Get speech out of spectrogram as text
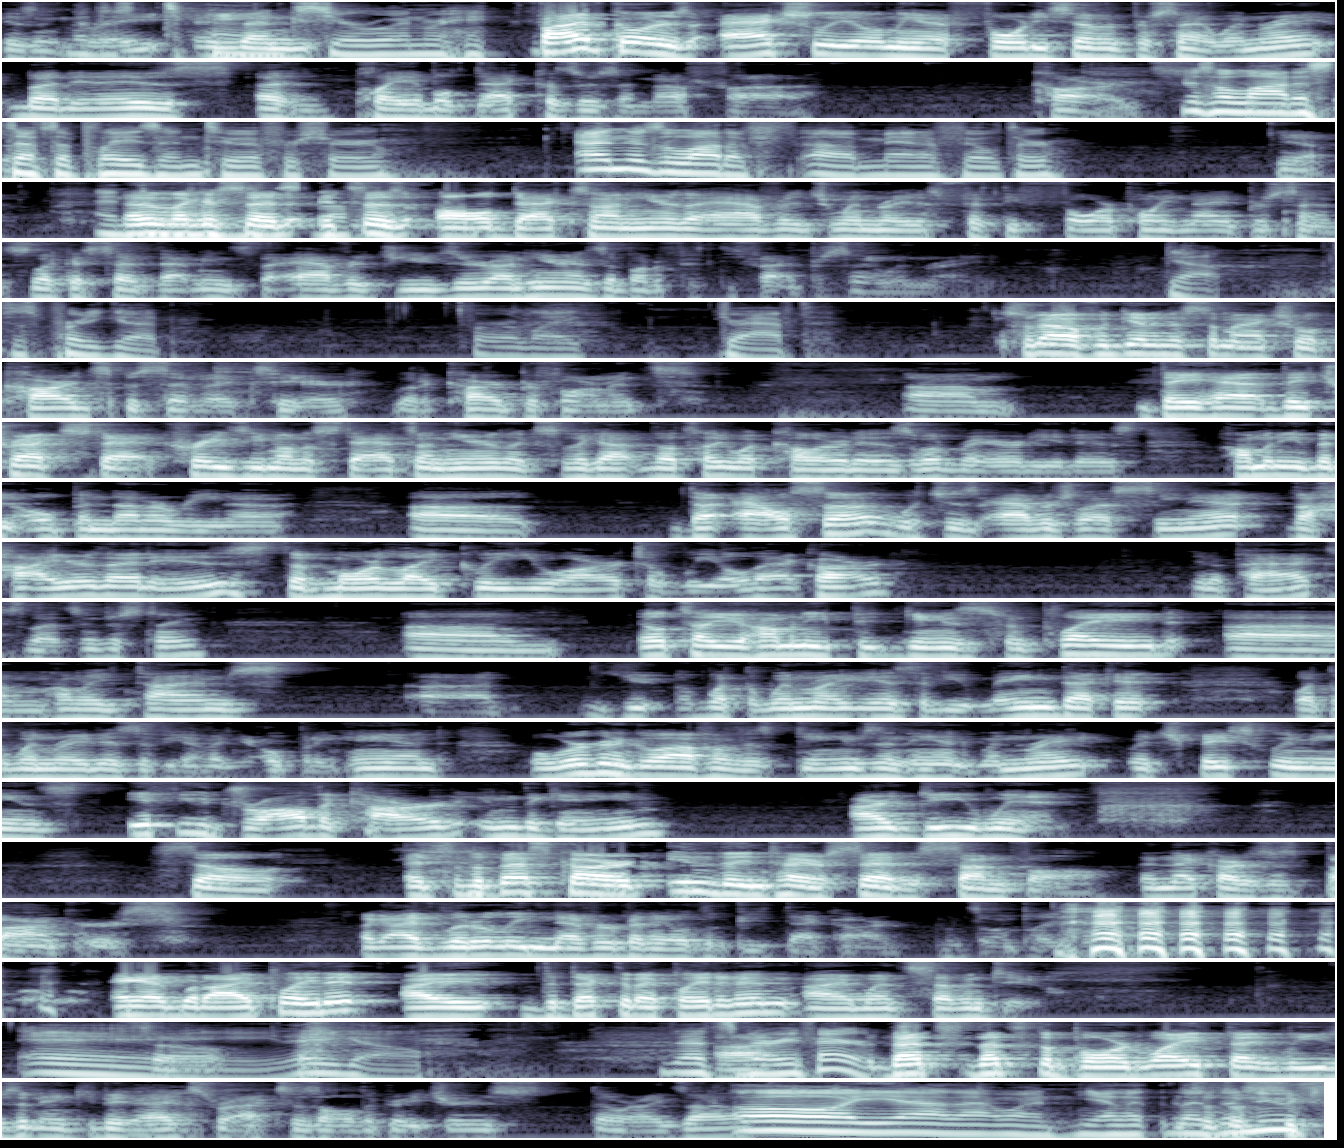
isn't That great. just And then your win rate. five colors actually only have 47% win rate, but it is a playable deck because there's enough uh, cards. There's a lot of stuff that plays into it for sure, and there's a lot of uh, mana filter. Yeah. and, And like I said, it says all decks on here. The average win rate is 54.9%. So, like I said, that means the average user on here has about a 55% win rate. yeah, which is pretty good for like draft. So now, if we get into some actual card specifics here, what a card performance, um, they have they track stat crazy amount of stats on here. Like so, they got they'll tell you what color it is, what rarity it is, how many have been opened on Arena. Uh, the ALSA, which is average last seen at, the higher that is, the more likely you are to wheel that card in a pack. So that's interesting. Um, it'll tell you how many p- games has been played, um, how many times you what the win rate is if you main deck it, what the win rate is if you have in your opening hand. What we're going to go off of is games in hand win rate, which basically means if you draw the card in the game, are do you win? So, and so the best card in the entire set is Sunfall, and that card is just bonkers. Like I've literally never been able to beat that card when someone plays it. and when I played it, I the deck that I played it in, I went seven two. hey, So- there you go. That's Uh, very fair. That's that's the board wipe that leaves an incubate X for X's all the creatures that were exiled. Oh yeah, that one. Yeah, the, the, So the new 68%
